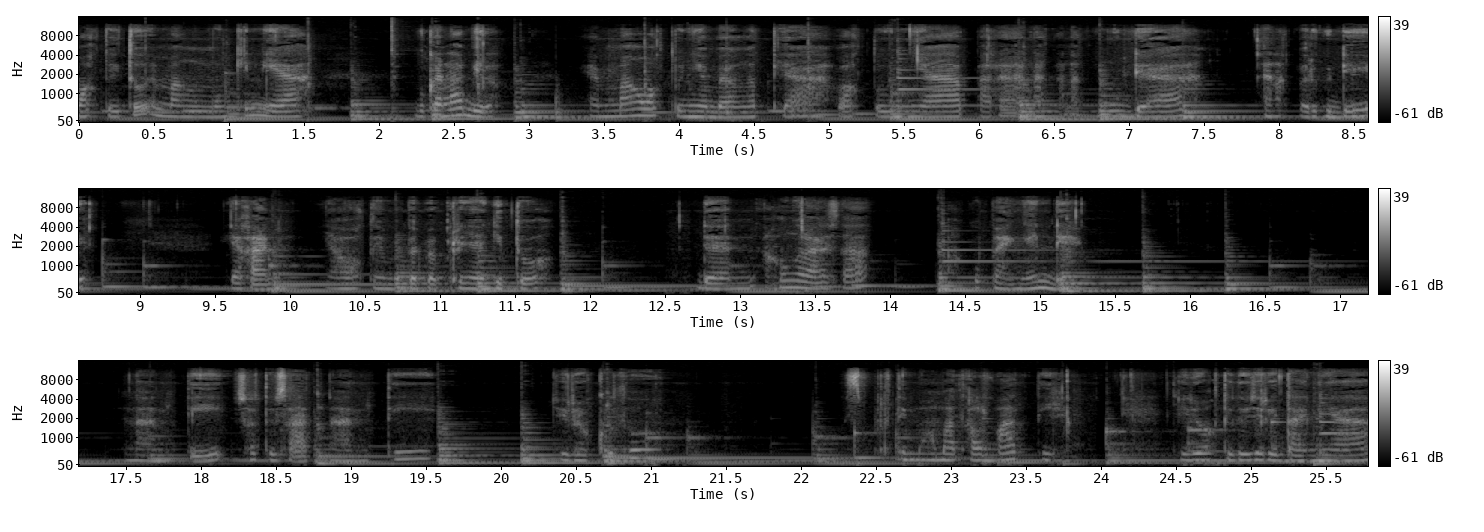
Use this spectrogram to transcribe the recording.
waktu itu emang mungkin ya bukan labil. Emang waktunya banget ya waktunya para anak-anak muda anak baru gede ya kan? Yang waktu yang baper-bapernya gitu. Dan aku ngerasa aku pengen deh. Nanti suatu saat nanti jodohku tuh seperti Muhammad Al-Fatih. Jadi waktu itu ceritanya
